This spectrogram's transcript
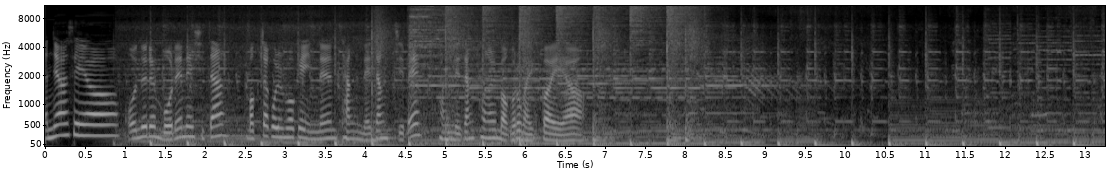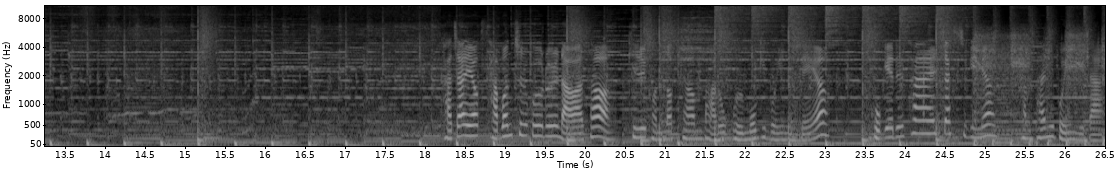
안녕하세요. 오늘은 모래내 시장 먹자골목에 있는 닭 내장집에 닭 내장탕을 먹으러 갈 거예요. 가자역 4번 출구를 나와서 길 건너편 바로 골목이 보이는데요. 고개를 살짝 숙이면 간판이 보입니다.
